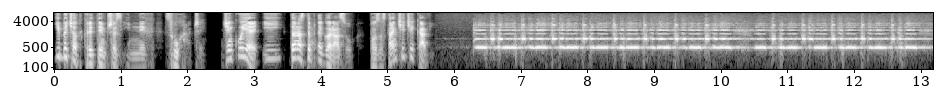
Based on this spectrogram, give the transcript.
i być odkrytym przez innych słuchaczy. Dziękuję i do następnego razu. Pozostańcie ciekawi. Thank you.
